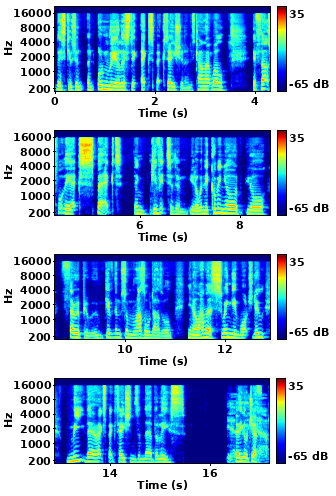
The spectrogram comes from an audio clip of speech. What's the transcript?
this gives an, an unrealistic expectation. And it's kind of like well if that's what they expect then give it to them. You know when they come in your your therapy room give them some razzle dazzle you know have a swinging watch do meet their expectations and their beliefs. Yeah, there you go jeff. yeah.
